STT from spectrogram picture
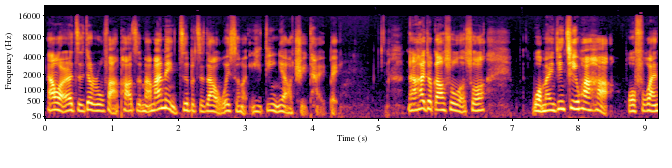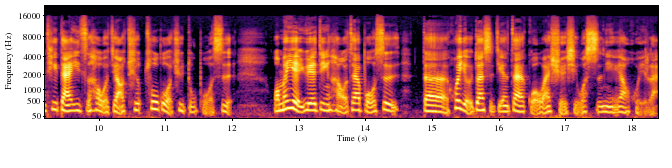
然后我儿子就如法炮制，妈妈，那你知不知道我为什么一定要去台北？然后他就告诉我说，我们已经计划好，我服完替代役之后，我就要去出国去读博士。我们也约定好，我在博士的会有一段时间在国外学习，我十年要回来。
